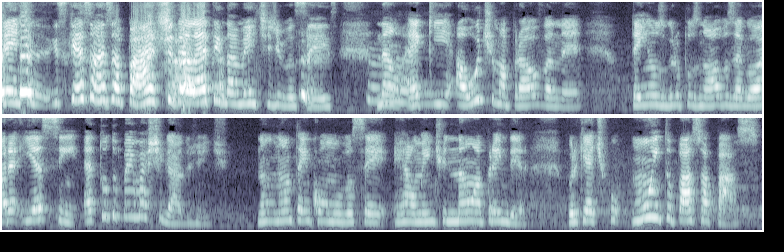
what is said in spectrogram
Gente, esqueçam essa parte, deletem da mente de vocês. Não, é que a última prova, né? Tem os grupos novos agora e assim, é tudo bem mastigado, gente. Não, não tem como você realmente não aprender. Porque é, tipo, muito passo a passo.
